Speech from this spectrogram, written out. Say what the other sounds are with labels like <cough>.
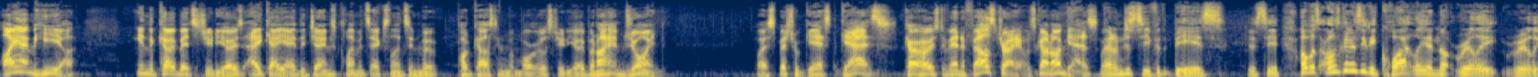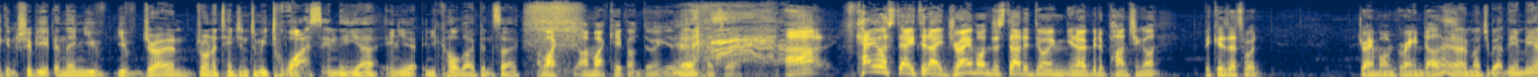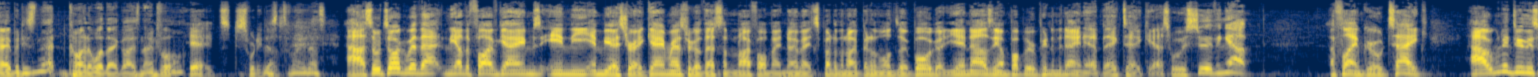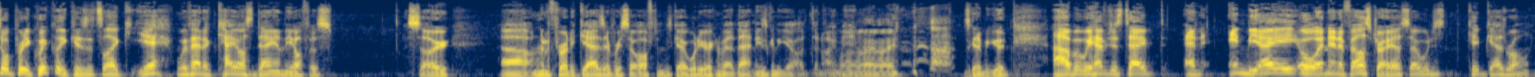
I am here in the CoBet studios, aka the James Clements Excellence in Mo- Podcasting Memorial Studio, but I am joined by a special guest, Gaz, co-host of NFL Straya. What's going on, Gaz? Man, I'm just here for the beers. Just here. I was I was going to sit here quietly and not really really contribute, and then you've you've drawn drawn attention to me twice in the uh, in your in your cold open. So I might, I might keep on doing it. but That's all right. Uh, chaos day today. Draymond just started doing, you know, a bit of punching on because that's what Draymond Green does. I don't know much about the NBA, but isn't that kind of what that guy's known for? Yeah, it's just what he does. What he does. Uh, so we'll talk about that in the other five games in the NBA Straya game wraps. We've got That's Not a Knife Fault, Mate, No Mate, Spud of the Night, Better than Lonzo Ball. We've got Yeah, Nahs the Unpopular Opinion of the Day in Outback Takehouse where we're serving up a flame grilled take. Uh, we're going to do this all pretty quickly because it's like, yeah, we've had a chaos day in the office. So uh, I'm going to throw to Gaz every so often and just go, what do you reckon about that? And he's going to go, I don't know, man. Oh, no, mate. <laughs> <laughs> It's going to be good. Uh, but we have just taped an NBA or an NFL Straya, so we'll just keep Gaz rolling.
